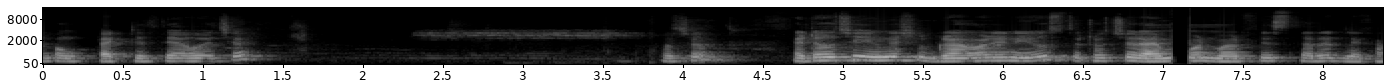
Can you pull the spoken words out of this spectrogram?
এবং প্র্যাকটিস দেওয়া হয়েছে। আচ্ছা এটা হচ্ছে ইংলিশ গ্রামার ইন ইউজ এটা হচ্ছে রায়মন্ড মার্ফিস স্যারের লেখা।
